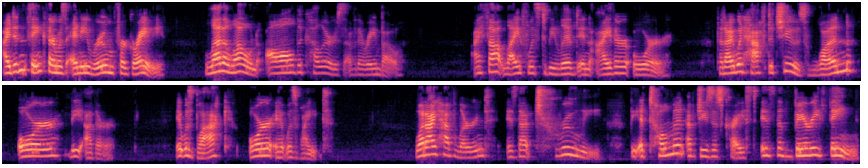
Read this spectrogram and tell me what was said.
I didn't think there was any room for gray, let alone all the colors of the rainbow. I thought life was to be lived in either or, that I would have to choose one or the other. It was black or it was white. What I have learned is that truly the atonement of Jesus Christ is the very thing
